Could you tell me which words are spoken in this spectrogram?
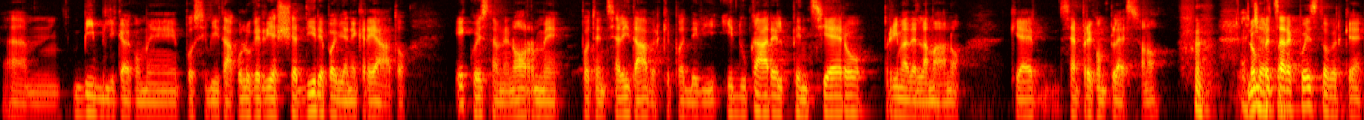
um, biblica come possibilità. Quello che riesci a dire poi viene creato. E questa è un'enorme potenzialità perché poi devi educare il pensiero prima della mano, che è sempre complesso, no? eh, non certo. pensare a questo perché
